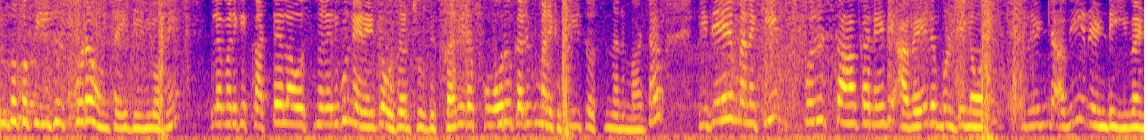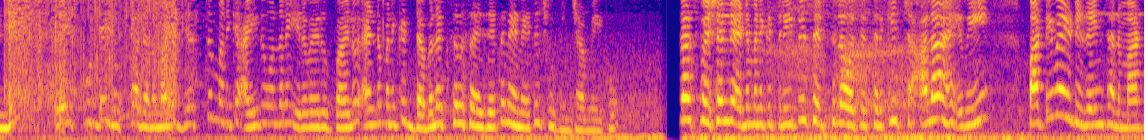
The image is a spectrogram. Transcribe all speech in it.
ఇంకొక పీసెస్ కూడా ఉంటాయి దీనిలోనే. ఇలా మనకి కట్ట ఎలా వస్తుంది అనేది కూడా నేనైతే ఒకసారి చూపిస్తాను. ఇలా ఫోర్ కలిపి మనకి పీస్ వస్తుంది అనమాట ఇదే మనకి ఫుల్ స్టాక్ అనేది అవైలబిలిటీలో రెండు అవి రెండు ఇవ్వండి. వేసుకుంటే లుక్ అదనమాట జస్ట్ మనకి ఐదు వందల ఇరవై రూపాయలు అండ్ మనకి డబల్ ఎక్సెల్ సైజ్ అయితే నేనైతే చూపించాను మీకు. ఇంకా స్పెషల్ అంటే మనకి త్రీ పీస్ సెట్స్లో వచ్చేసరికి చాలా హెవీ పర్టివేర్ డిజైన్స్ అనమాట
